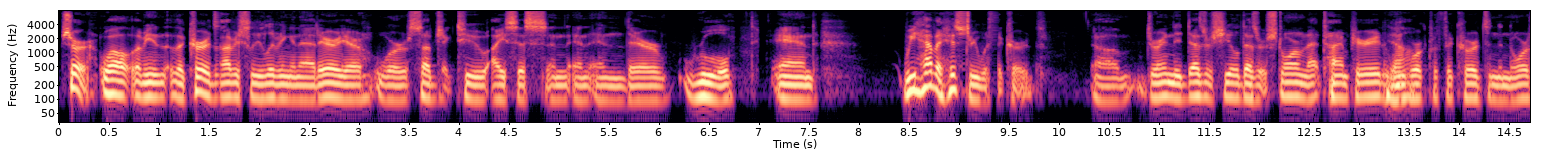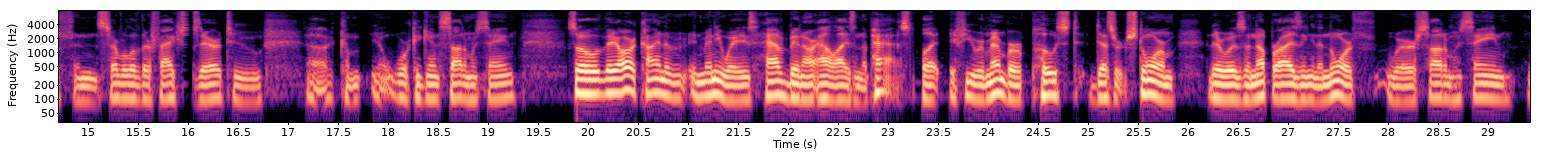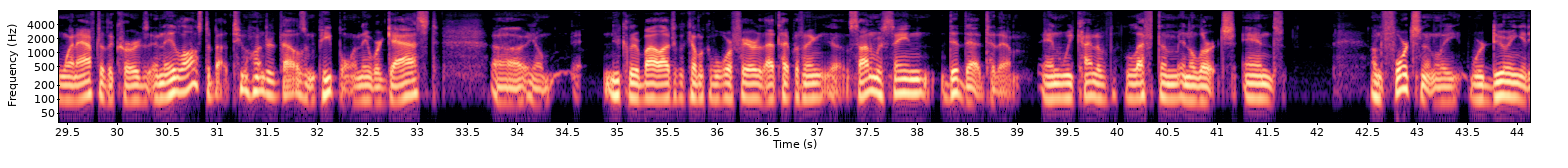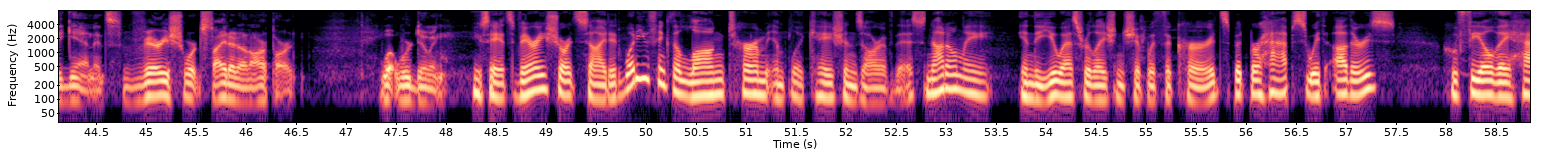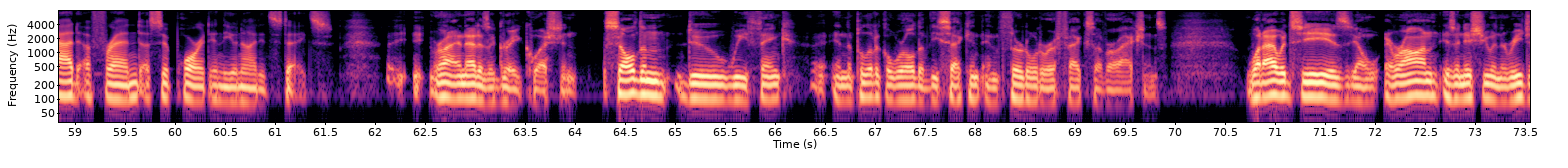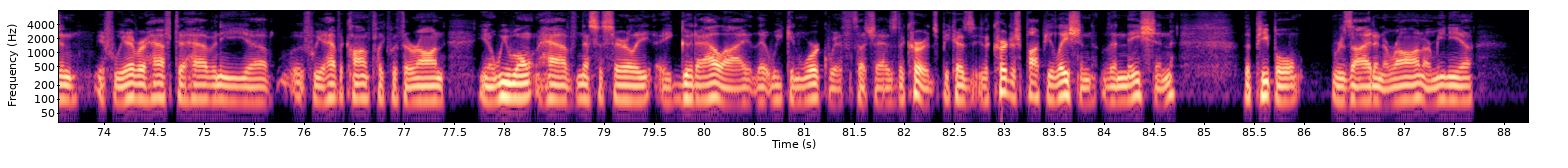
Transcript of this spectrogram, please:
Sure. Well, I mean, the Kurds obviously living in that area were subject to ISIS and, and, and their rule. And we have a history with the Kurds. Um, during the Desert Shield, Desert Storm, that time period, yeah. we worked with the Kurds in the north and several of their factions there to uh, come, you know, work against Saddam Hussein. So they are kind of, in many ways, have been our allies in the past. But if you remember, post Desert Storm, there was an uprising in the north where Saddam Hussein went after the Kurds, and they lost about 200,000 people, and they were gassed. Uh, you know, nuclear, biological, chemical warfare, that type of thing. Uh, Saddam Hussein did that to them, and we kind of left them in a lurch. And unfortunately, we're doing it again. It's very short sighted on our part, what we're doing. You say it's very short sighted. What do you think the long term implications are of this, not only in the U.S. relationship with the Kurds, but perhaps with others who feel they had a friend, a support in the United States? Ryan, that is a great question seldom do we think in the political world of the second and third order effects of our actions. what I would see is, you know, Iran is an issue in the region. If we ever have to have any, uh, if we have a conflict with Iran, you know, we won't have necessarily a good ally that we can work with, such as the Kurds, because the Kurdish population, the nation, the people reside in Iran, Armenia,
